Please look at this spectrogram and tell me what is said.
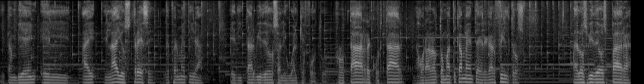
y también el, el iOS 13 le permitirá editar videos al igual que fotos, rotar, recortar, mejorar automáticamente, agregar filtros a los videos para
